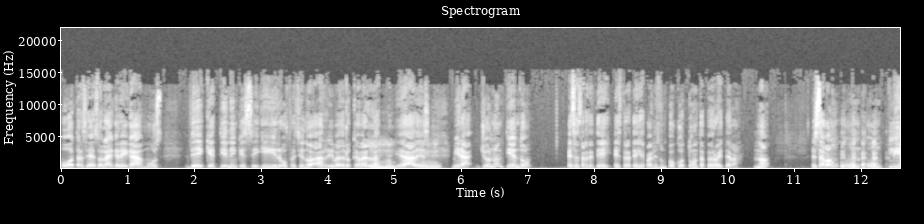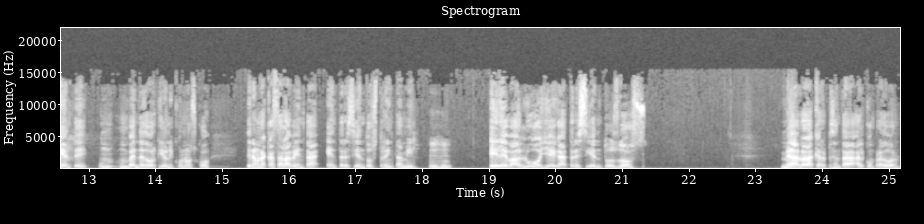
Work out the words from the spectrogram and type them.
Otra, si a eso le agregamos de que tienen que seguir ofreciendo arriba de lo que valen las Ujú, propiedades. Mira, yo no entiendo esa estrategia, estrategia para mí es un poco tonta, pero ahí te va, ¿no? Estaba un, un- un cliente, un, un vendedor que yo ni conozco, tenía una casa a la venta en 330 mil. El evalúo llega a 302. Me habla la que representa al comprador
